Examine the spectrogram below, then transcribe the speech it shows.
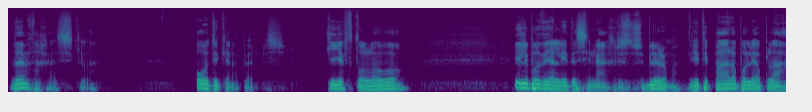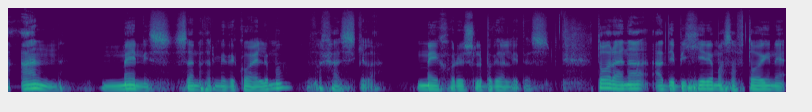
δεν θα χάσεις κιλά. Ό,τι και να παίρνεις. Και γι' αυτό το λόγο οι λιποδιαλύτε είναι άχρηστο συμπλήρωμα. Γιατί πάρα πολύ απλά, αν μένεις σε ένα θερμιδικό έλλειμμα, θα χάσεις κιλά. Με ή χωρίς τους λιποδιαλύτε. Τώρα, ένα αντιεπιχείρημα σε αυτό είναι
